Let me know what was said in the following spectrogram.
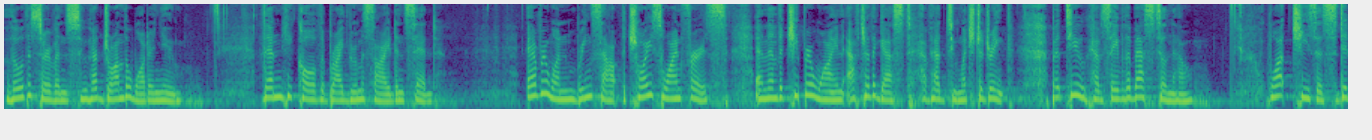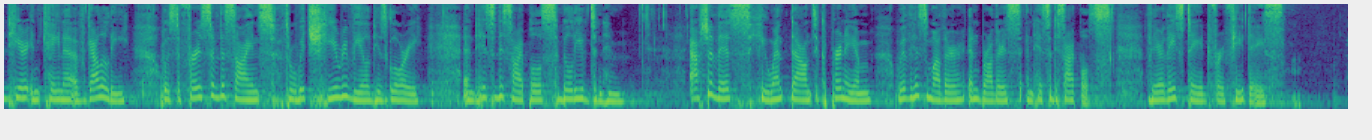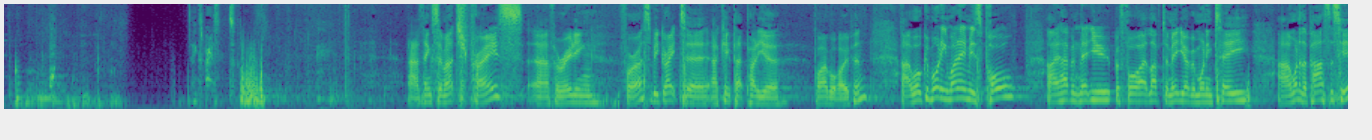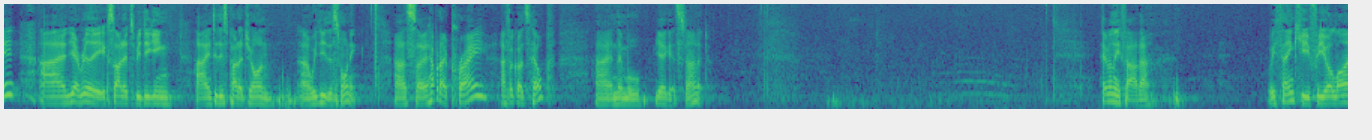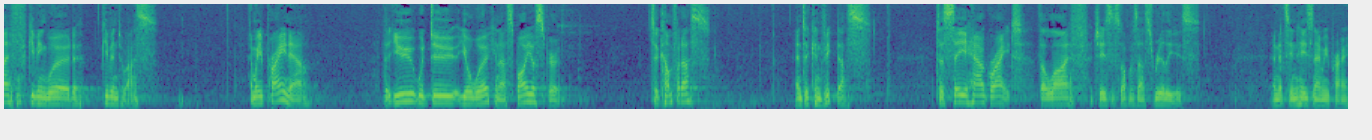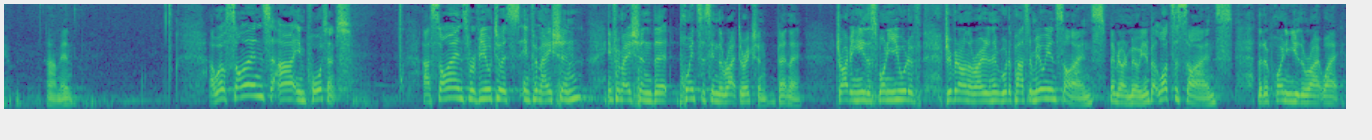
though the servants who had drawn the water knew. Then he called the bridegroom aside and said, Everyone brings out the choice wine first, and then the cheaper wine after the guests have had too much to drink. But you have saved the best till now. What Jesus did here in Cana of Galilee was the first of the signs through which he revealed his glory, and his disciples believed in him. After this, he went down to Capernaum with his mother and brothers and his disciples. There they stayed for a few days. Thanks, Praise. Uh, thanks so much, Praise, uh, for reading for us. It'd be great to uh, keep that part of your Bible open. Uh, well, good morning. My name is Paul. I haven't met you before. I'd love to meet you over morning tea. Uh, one of the pastors here, uh, and yeah, really excited to be digging uh, into this part of John uh, with you this morning. Uh, so, how about I pray for God's help, and then we'll yeah get started. Heavenly Father, we thank you for your life-giving word given to us, and we pray now that you would do your work in us by your Spirit to comfort us and to convict us, to see how great the life Jesus offers us really is. And it's in His name we pray. Amen. Uh, well, signs are important. Uh, signs reveal to us information, information that points us in the right direction, don't they? Driving here this morning, you would have driven on the road and then would have passed a million signs, maybe not a million, but lots of signs that are pointing you the right way.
